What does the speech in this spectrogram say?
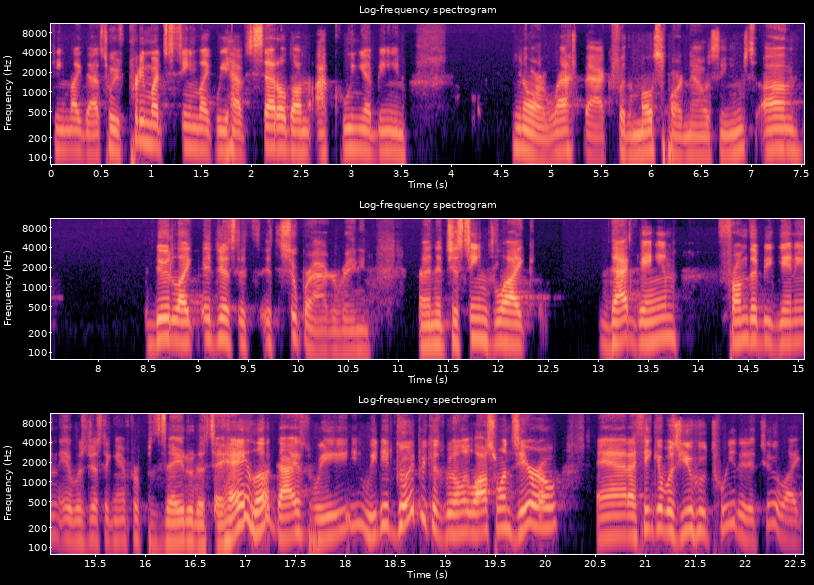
team like that. So we've pretty much seemed like we have settled on Acuna being – you know, our left back for the most part now. It seems, um, dude, like it just it's it's super aggravating, and it just seems like that game from the beginning it was just a game for Peseiro to say, "Hey, look, guys, we we did good because we only lost 1-0. and I think it was you who tweeted it too, like,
